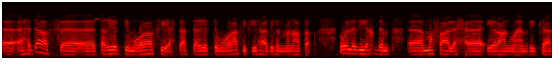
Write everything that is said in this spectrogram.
أهداف تغيير ديموغرافي إحداث تغيير ديموغرافي في هذه المناطق والذي يخدم مصالح إيران وأمريكا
